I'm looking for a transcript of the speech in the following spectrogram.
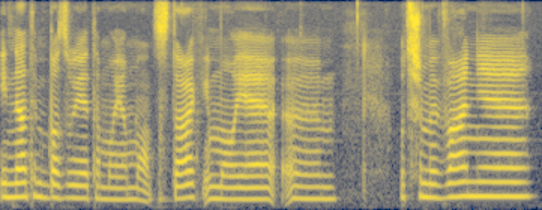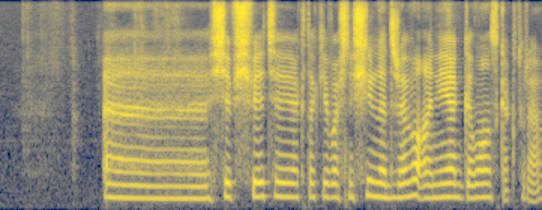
I na tym bazuje ta moja moc, tak? I moje um, utrzymywanie e, się w świecie jak takie właśnie silne drzewo, a nie jak gałązka, która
